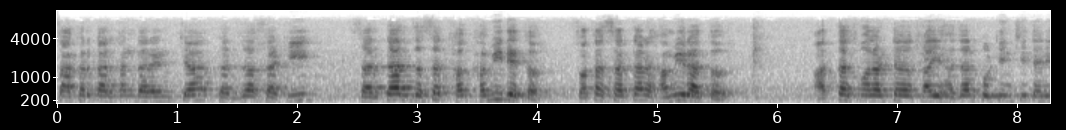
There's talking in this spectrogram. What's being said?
साखर कारखानदारांच्या कर्जासाठी सरकार जसं थक हमी देतं स्वतः सरकार हमी राहतं. आत्ताच मला वाटतं काही हजार कोटींची त्यांनी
